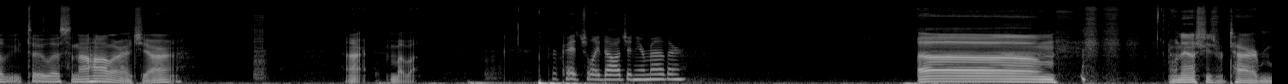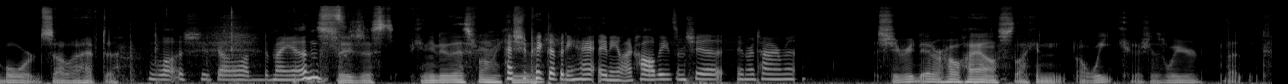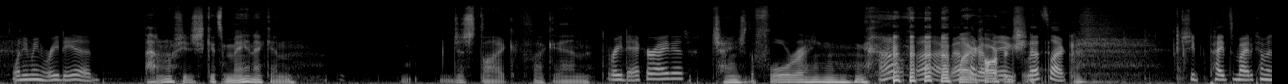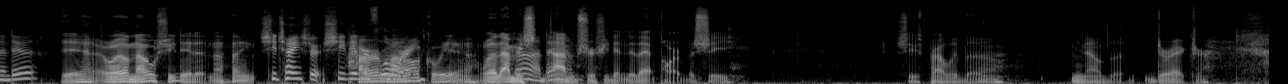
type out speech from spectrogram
love you too. Listen, I'll holler at you. All right. All right. Bye bye. Perpetually dodging your mother. Um. Well, now she's retired and bored, so I have to. Lot, she's got a lot of demands. She's just. Can you do this for me? Has she picked up any ha- any like hobbies and shit in retirement? She redid her whole house like in a week, which is weird. But What do you mean redid? I don't know. She just gets manic and just like fucking Redecorated? change the flooring. Oh fuck, that's Like like, a big. shit. That's like. She paid somebody to come in and do it. yeah. Well, no, she did it. I think. She changed her. She did her her and my flooring. uncle, yeah. Well, I mean, she, I'm sure she didn't do that part, but she, she was probably the, you know, the director.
